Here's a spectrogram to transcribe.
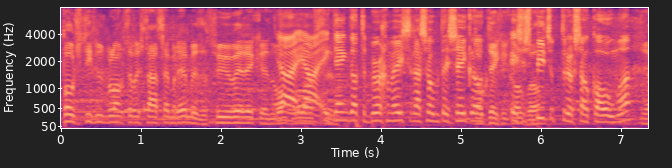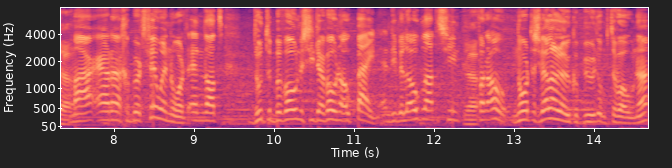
positief in de belangstelling staat, zeg maar, hè, met het vuurwerk en ja, ja, en- ik denk dat de burgemeester daar zo meteen zeker Dat ook in zijn wel. speech op terug zou komen. Ja. Maar er gebeurt veel in Noord. En dat doet de bewoners die daar wonen ook pijn. En die willen ook laten zien Ja. van, oh, Noord is wel een leuke buurt om te wonen.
